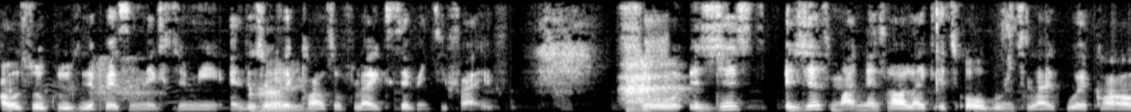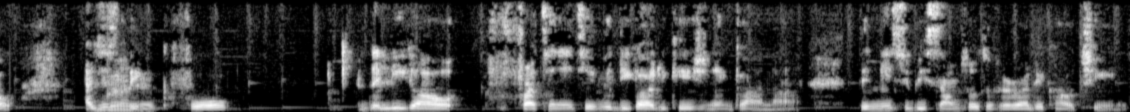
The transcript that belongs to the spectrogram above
I was so close to the person next to me, and this right. was a class of like 75. So it's just it's just madness how like it's all going to like work out. I just right. think for the legal fraternity and the legal education in Ghana, there needs to be some sort of a radical change,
